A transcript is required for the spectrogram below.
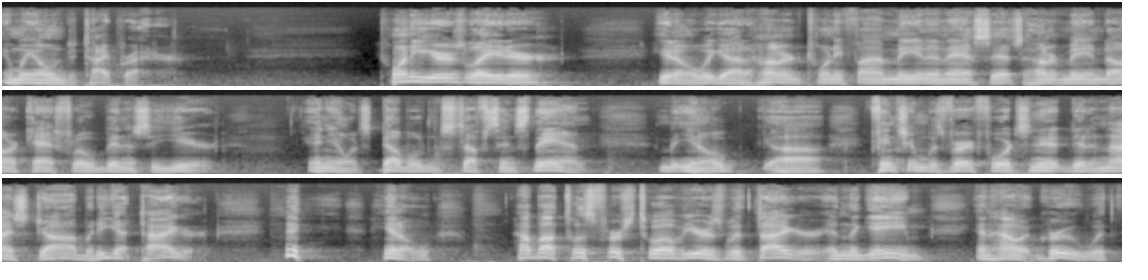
and we owned a typewriter. 20 years later, you know, we got 125 million in assets, 100 million dollar cash flow business a year. And you know, it's doubled and stuff since then. But, you know, uh, Finchem was very fortunate, did a nice job, but he got Tiger. you know, how about those first 12 years with Tiger and the game and how it grew with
